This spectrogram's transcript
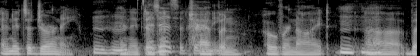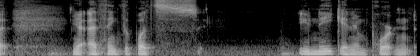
and it's a journey, and it It doesn't is a journey. happen overnight. Uh, but you know, I think that what's unique and important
